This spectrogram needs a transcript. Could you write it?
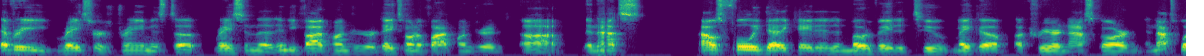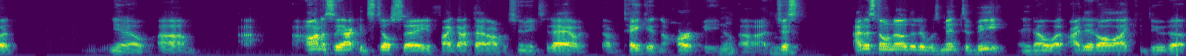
every racer's dream is to race in the Indy 500 or Daytona 500. Uh, and that's, I was fully dedicated and motivated to make a, a career in NASCAR. And that's what, you know, um, I, honestly, I could still say if I got that opportunity today, I would, I would take it in a heartbeat. Yep. Uh, mm-hmm. Just, I just don't know that it was meant to be. You know, what I did all I could do to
